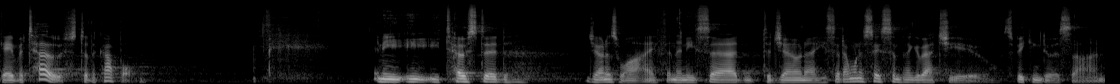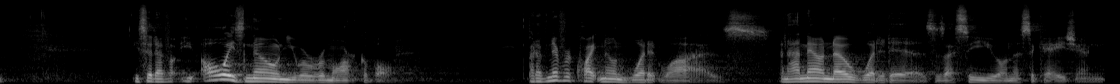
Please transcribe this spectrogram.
gave a toast to the couple. And he, he, he toasted Jonah's wife, and then he said to Jonah, he said, I want to say something about you, speaking to his son. He said, I've always known you were remarkable, but I've never quite known what it was. And I now know what it is as I see you on this occasion.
